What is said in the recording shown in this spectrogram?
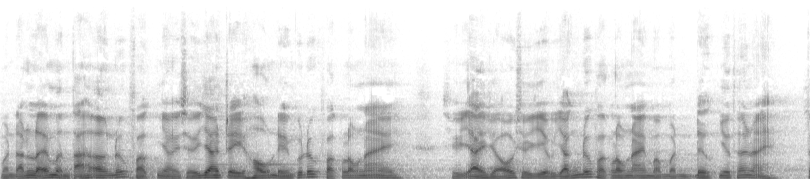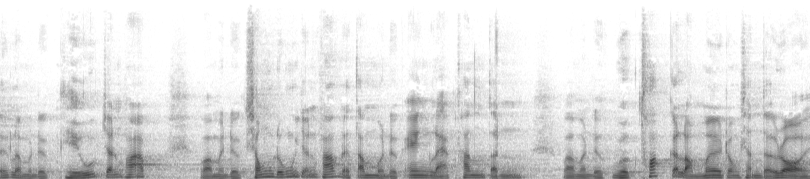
mình đảnh lễ mình tạ ơn Đức Phật nhờ sự gia trì hộ niệm của Đức Phật lâu nay, sự dạy dỗ, sự dìu dẫn Đức Phật lâu nay mà mình được như thế này. Tức là mình được hiểu chánh pháp và mình được sống đúng với chánh pháp để tâm, mình được an lạc, thanh tịnh. Và mình được vượt thoát cái lòng mê trong sanh tử rồi.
